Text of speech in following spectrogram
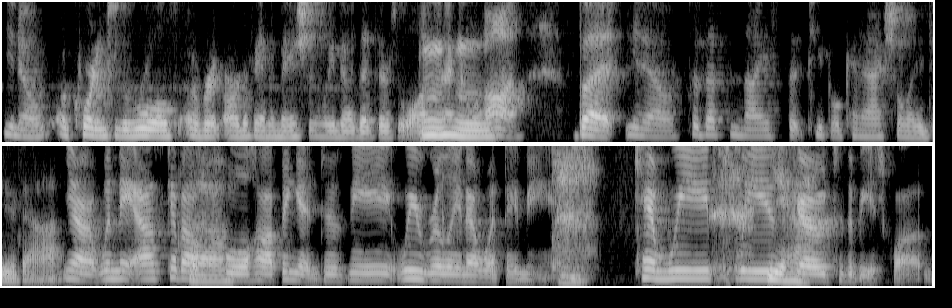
you know, according to the rules over at Art of Animation. We know that there's a lot of that going Mhm. on. But, you know, so that's nice that people can actually do that. Yeah, when they ask about So- pool hopping at Disney, we really know what they mean. Can we please Yeah. go to the beach club?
